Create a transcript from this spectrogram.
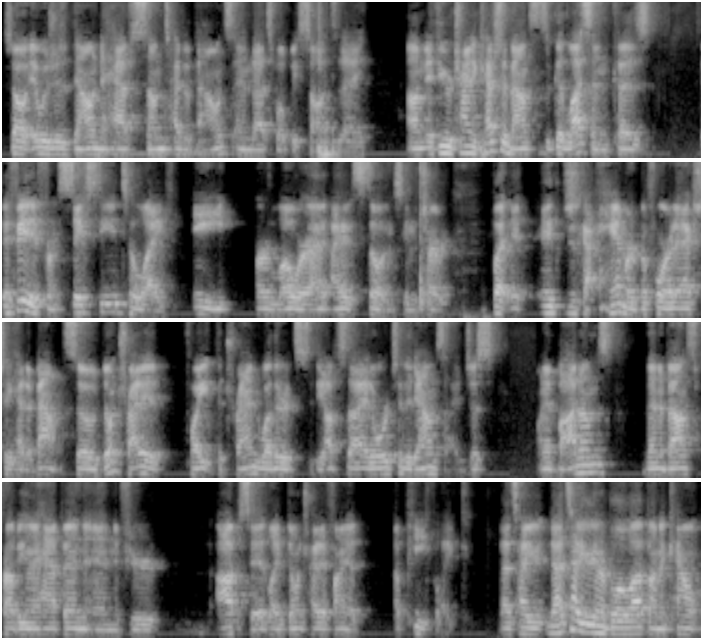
So it was just bound to have some type of bounce, and that's what we saw today. Um, if you were trying to catch the bounce, it's a good lesson because it faded from 60 to like eight or lower. I, I still haven't seen the chart, but it, it just got hammered before it actually had a bounce. So don't try to fight the trend, whether it's to the upside or to the downside. Just when it bottoms, then a bounce is probably going to happen. And if you're opposite, like don't try to find a, a peak. Like that's how you that's how you're going to blow up on account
